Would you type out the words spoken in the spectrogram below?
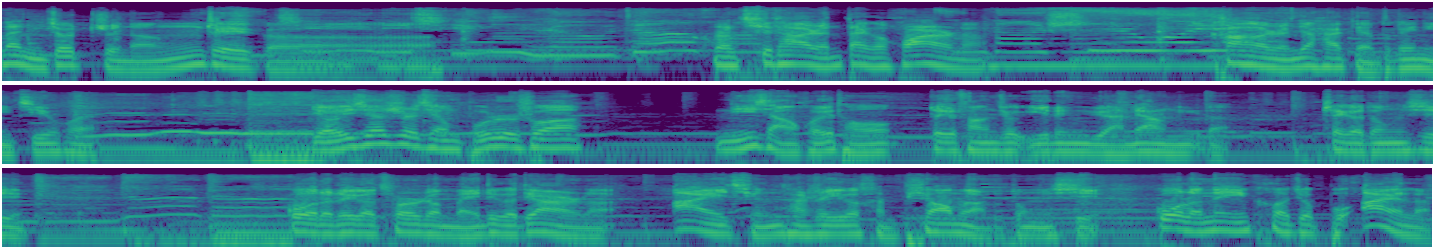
那你就只能这个让其他人带个话呢，看看人家还给不给你机会。有一些事情不是说你想回头，对方就一定原谅你的。这个东西过了这个村就没这个店了。爱情它是一个很飘渺的东西，过了那一刻就不爱了，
